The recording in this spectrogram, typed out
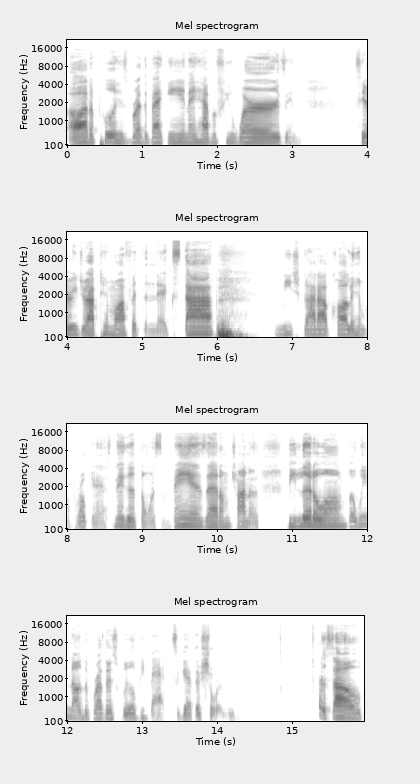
all to pull his brother back in. They have a few words, and Terry dropped him off at the next stop. Meech got out calling him a broke ass nigga, throwing some bands at him, trying to belittle him. But we know the brothers will be back together shortly. So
